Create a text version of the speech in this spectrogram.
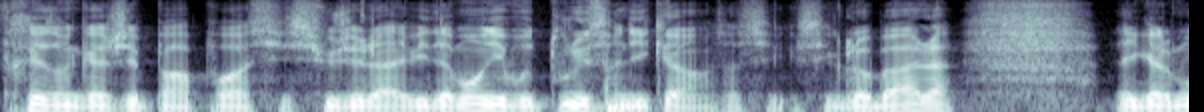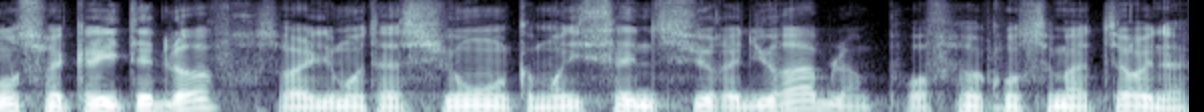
très engagé par rapport à ces sujets-là, évidemment, au niveau de tous les syndicats. Hein, ça, c'est global. Également sur la qualité de l'offre, sur l'alimentation comme on dit, saine, sûre et durable, hein, pour offrir aux consommateurs une,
